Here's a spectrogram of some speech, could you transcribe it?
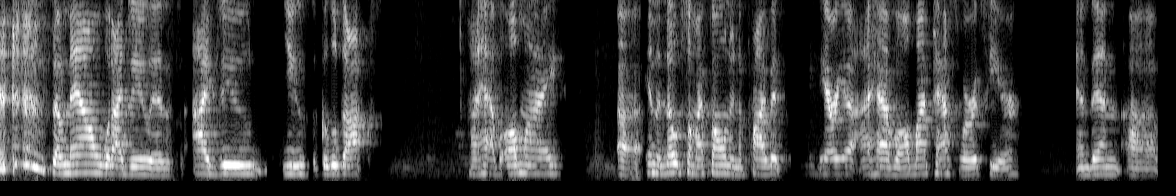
so now what I do is I do use the Google Docs. I have all my, uh, in the notes on my phone in the private area, I have all my passwords here. And then uh,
